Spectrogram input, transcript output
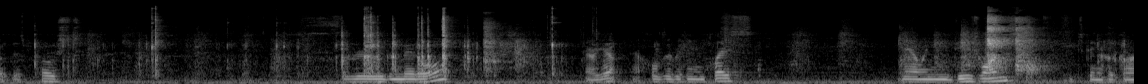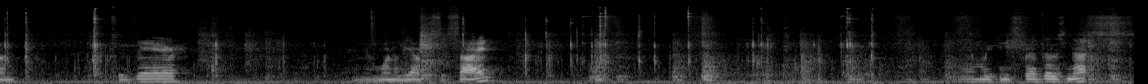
Put this post through the middle. There we go, that holds everything in place. Now we need these ones. It's gonna hook on to there. And then one on the opposite side. And we can thread those nuts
